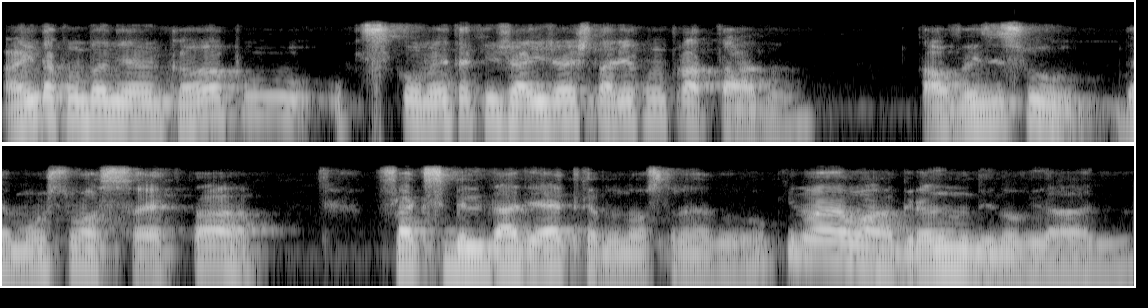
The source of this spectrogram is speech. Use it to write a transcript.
ainda com Daniel em campo, o que se comenta é que Jair já estaria contratado. Talvez isso demonstre uma certa flexibilidade ética do nosso treinador, o que não é uma grande novidade, né?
